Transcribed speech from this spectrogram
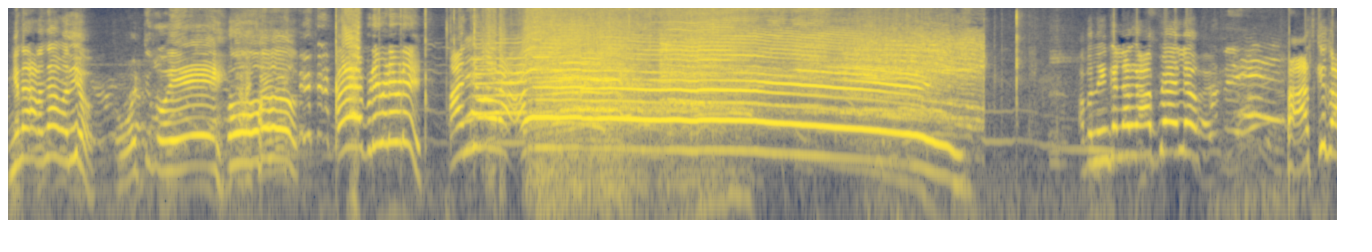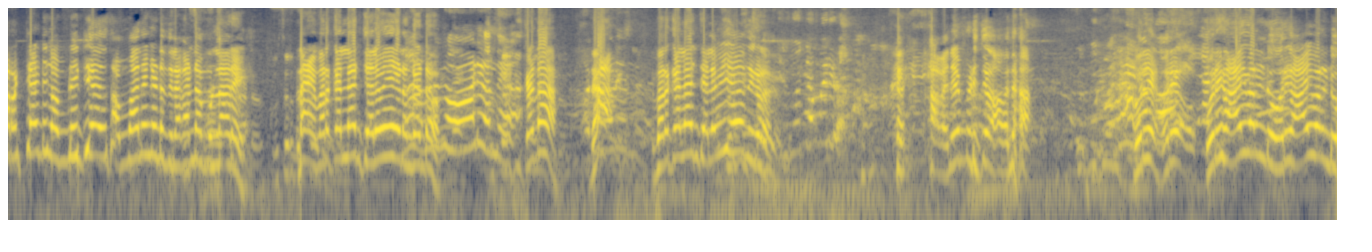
ഇങ്ങനെ നടന്നാ മതിയോ? തോറ്റുപോയേ ഓ. ഏ, പിടി പിടി പിടി. അഞ്ഞൂറ്. അപ്പൊ നിങ്ങൾക്ക് എല്ലാവർക്കും ഹാപ്പി ആയല്ലോ? ടാസ്ക് കറക്റ്റ് ആയിട്ട് കംപ്ലീറ്റ് ചെയ്യാതെ സമ്മാനം കിട്ടത്തില്ല. കണ്ട പിള്ളേരെ? ഇവർക്കെല്ലാം ചെലവ് ചെയ്യണം കേട്ടോ. കേട്ടാ? ഇവർക്കെല്ലാം ചെലവ് ചെയ്യോ നിങ്ങൾ? അവനെ പിടിച്ചോ അവനാ. ഒരു ഒരു ഒരു ഹായ് പറഞ്ഞു ഒരു ഹായ് പറഞ്ഞു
